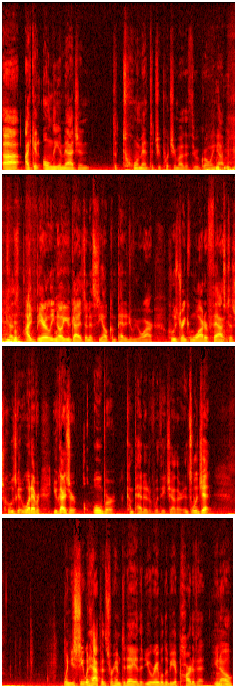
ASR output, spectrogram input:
uh, I can only imagine the torment that you put your mother through growing up because I barely know you guys and I see how competitive you are. Who's drinking water fastest? Who's whatever. You guys are uber competitive with each other. It's legit. When you see what happens for him today and that you were able to be a part of it, you hmm. know,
